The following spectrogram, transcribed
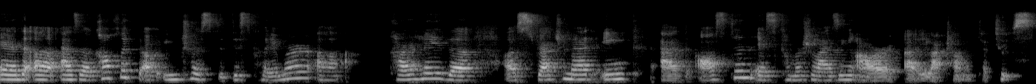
And uh, as a conflict of interest disclaimer, uh, currently the uh, StretchMed Inc. at Austin is commercializing our uh, electronic tattoos.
